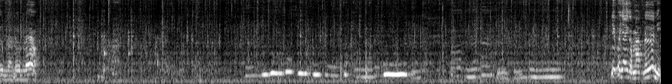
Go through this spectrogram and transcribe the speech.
ริ่มแล้วเริ่มแล้วนี่พ่อใหญ่กับมักเด้อนี่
